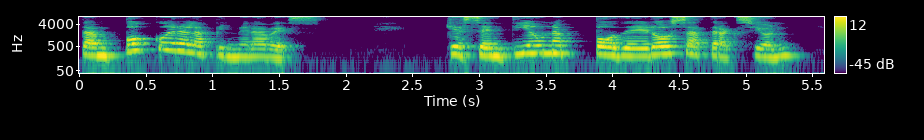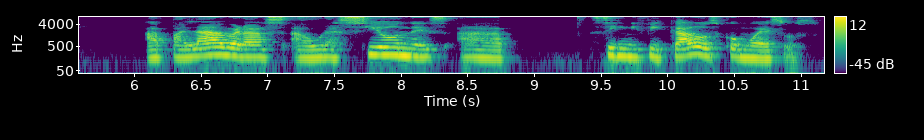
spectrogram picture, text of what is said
Tampoco era la primera vez que sentía una poderosa atracción a palabras, a oraciones, a significados como esos.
